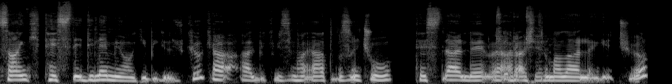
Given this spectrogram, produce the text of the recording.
sanki test edilemiyor gibi gözüküyor ki halbuki bizim hayatımızın çoğu testlerle ve Tabii ki. araştırmalarla geçiyor.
